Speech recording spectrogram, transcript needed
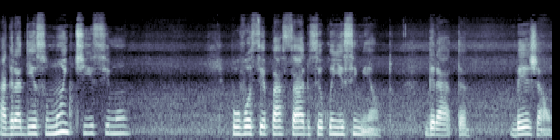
Agradeço muitíssimo por você passar o seu conhecimento. Grata. Beijão.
